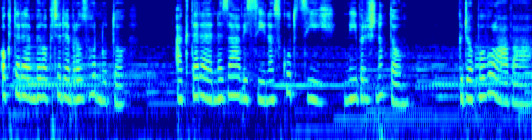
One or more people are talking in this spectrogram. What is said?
o kterém bylo předem rozhodnuto, a které nezávisí na skutcích, nýbrž na tom, kdo povolává.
